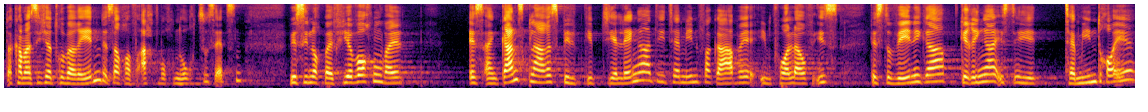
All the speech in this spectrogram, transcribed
da kann man sicher drüber reden, das auch auf acht Wochen hochzusetzen. Wir sind noch bei vier Wochen, weil es ein ganz klares Bild gibt. Je länger die Terminvergabe im Vorlauf ist, desto weniger, geringer ist die Termintreue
